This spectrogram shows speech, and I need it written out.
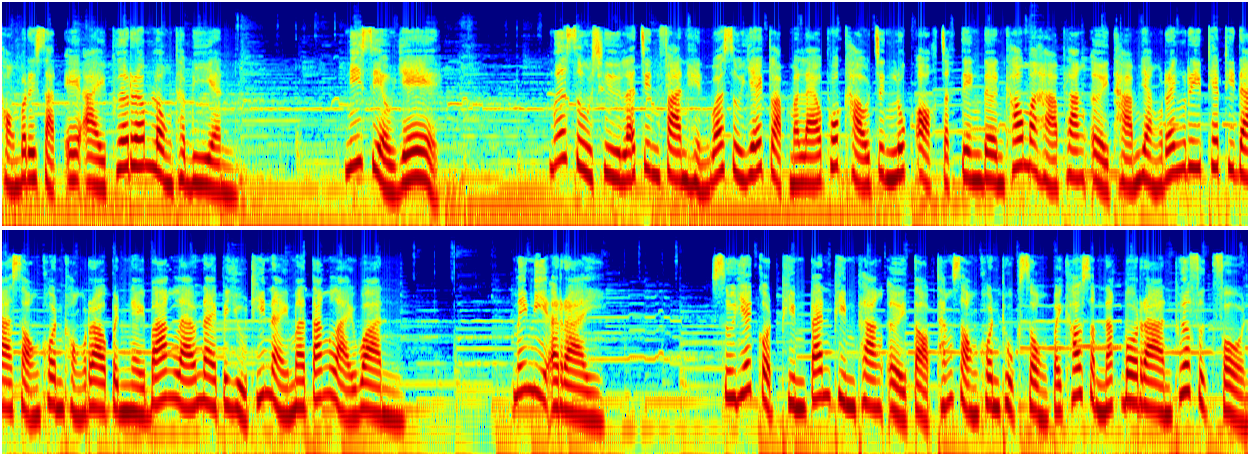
ของบริษัท AI เพื่อเริ่มลงทะเบียน นี่เสี่ยวเย่ เมื่อซูชือและจินฟานเห็นว่าซูเย่กลับมาแล้วพวกเขาจึงลุกออกจากเตียงเดินเข้ามาหาพลางเอ่ยถามอย่างเร่งรีบเทพธิดาสองคนของเราเป็นไงบ้างแล้วนายไปอยู่ที่ไหนมาตั้งหลายวัน ไม่มีอะไรซูเย่กดพิมพ์แป้นพิมพ์พลางเอ่ยตอบทั้งสองคนถูกส่งไปเข้าสำนักโบราณเพื่อฝึกฝน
